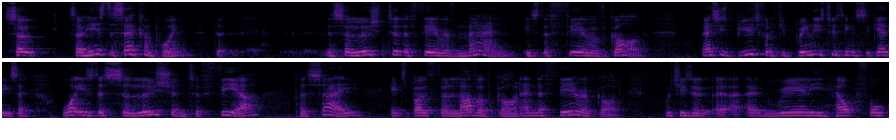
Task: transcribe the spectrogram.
So, so here's the second point. The, the solution to the fear of man is the fear of God. This is beautiful. If you bring these two things together, you say, what is the solution to fear per se? It's both the love of God and the fear of God, which is a, a, really helpful,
